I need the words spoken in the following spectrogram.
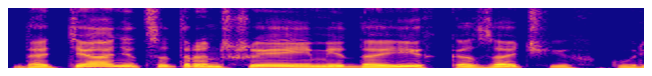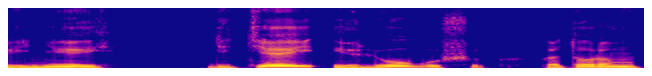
дотянется траншеями до их казачьих куреней, детей и любушек, которым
